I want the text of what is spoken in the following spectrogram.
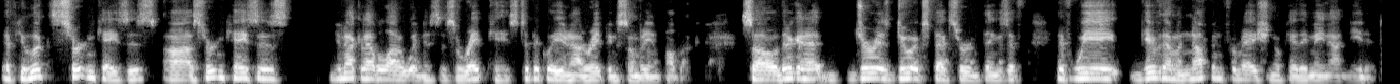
if you look at certain cases, uh, certain cases, you're not going to have a lot of witnesses. A rape case, typically, you're not raping somebody in public. So they're going to juries do expect certain things. If if we give them enough information, okay, they may not need it,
